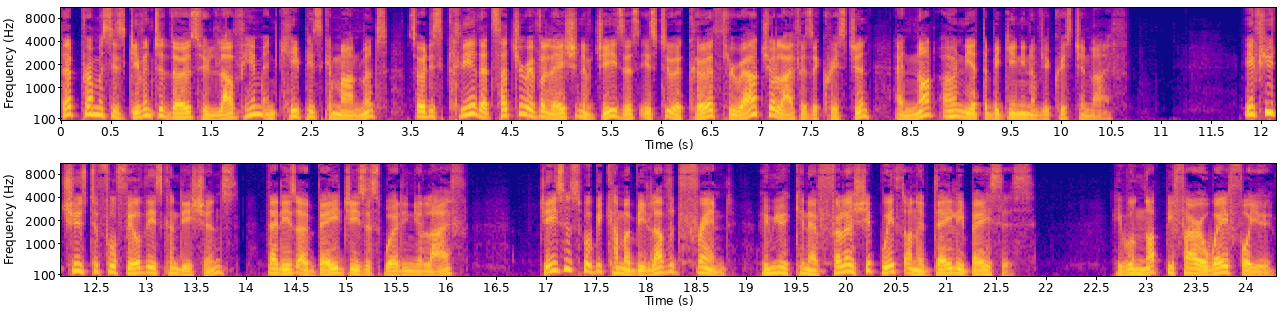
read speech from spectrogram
That promise is given to those who love him and keep his commandments, so it is clear that such a revelation of Jesus is to occur throughout your life as a Christian and not only at the beginning of your Christian life. If you choose to fulfill these conditions, that is, obey Jesus' word in your life, Jesus will become a beloved friend whom you can have fellowship with on a daily basis. He will not be far away for you,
